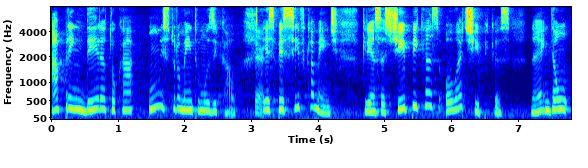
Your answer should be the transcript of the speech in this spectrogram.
aprender a tocar um instrumento musical, certo. especificamente crianças típicas ou atípicas, né? Então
